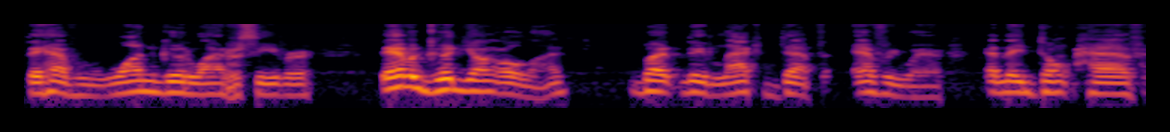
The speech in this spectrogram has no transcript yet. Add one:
They have one good wide receiver. They have a good young O line, but they lack depth everywhere, and they don't have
